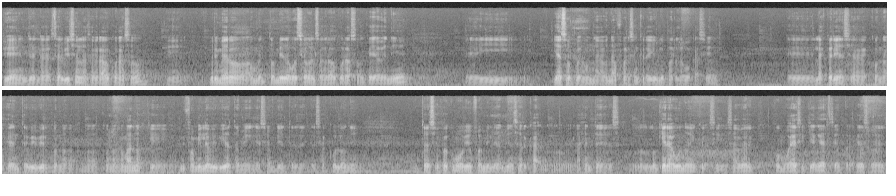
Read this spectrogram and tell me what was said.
Bien, del servicio en el Sagrado Corazón, eh, primero aumentó mi devoción al Sagrado Corazón, que ya venía, eh, y, eso pues una, una fuerza increíble para la vocación. Eh, la experiencia con la gente, vivir con los, con los, hermanos, que mi familia vivía también en ese ambiente de, esa colonia. Entonces fue como bien familiar, bien cercano. La gente lo, quiere a uno sin saber cómo es y quién es siempre. Eso es.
